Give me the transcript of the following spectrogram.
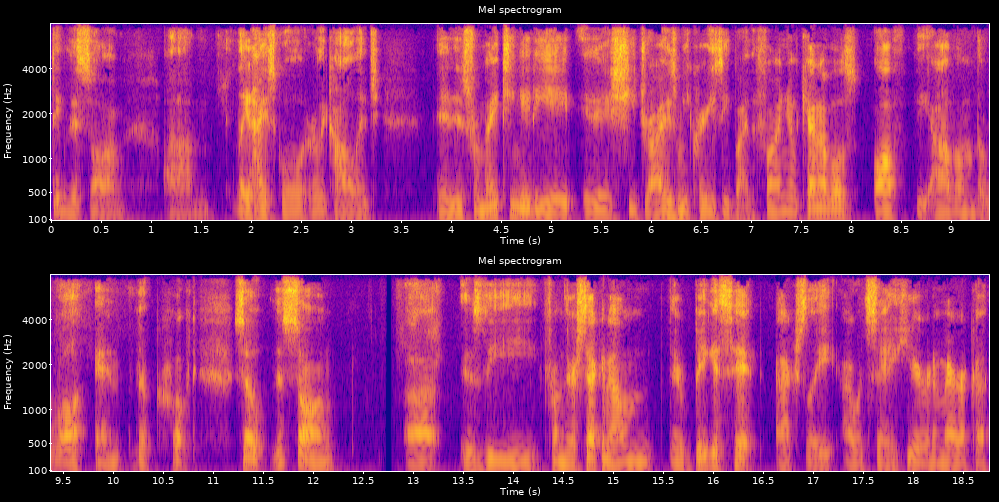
dig this song um, late high school, early college. It is from 1988. It is She Drives Me Crazy by the Fine Young Cannibals off the album The Raw and the Cooked. So this song uh, is the from their second album, their biggest hit, actually, I would say, here in America.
